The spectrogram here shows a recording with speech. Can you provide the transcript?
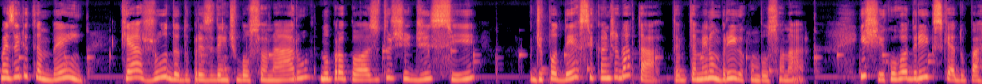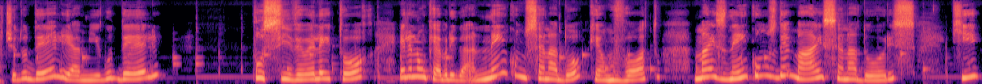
Mas ele também quer ajuda do presidente Bolsonaro no propósito de, de se de poder se candidatar. Ele também não briga com Bolsonaro. E Chico Rodrigues, que é do partido dele, é amigo dele, possível eleitor, ele não quer brigar nem com o senador, que é um voto, mas nem com os demais senadores que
